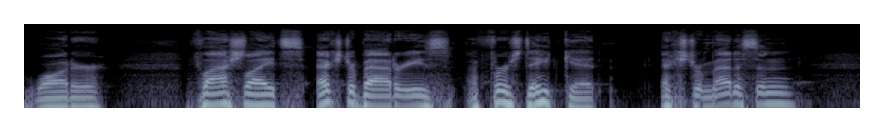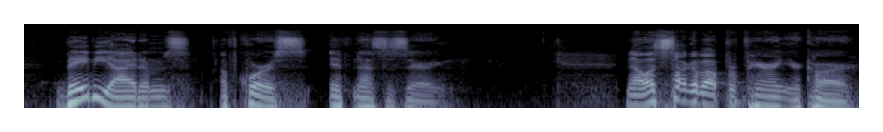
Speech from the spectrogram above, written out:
water, flashlights, extra batteries, a first aid kit, extra medicine, baby items, of course, if necessary. Now let's talk about preparing your car.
